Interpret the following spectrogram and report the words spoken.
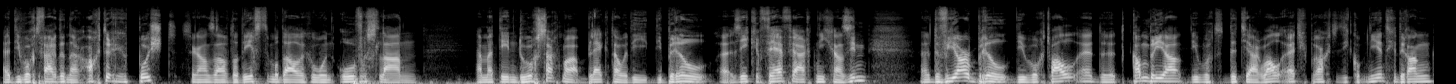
eh, die wordt verder naar achter gepusht. Ze gaan zelf dat eerste model gewoon overslaan en meteen doorstart, maar blijkt dat we die, die bril zeker vijf jaar niet gaan zien. De VR-bril, die wordt wel, de Cambria, die wordt dit jaar wel uitgebracht, dus die komt niet in het gedrang.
